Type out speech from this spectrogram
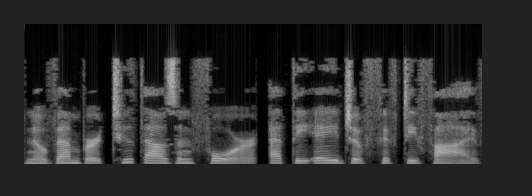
November 2004, at the age of 55.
